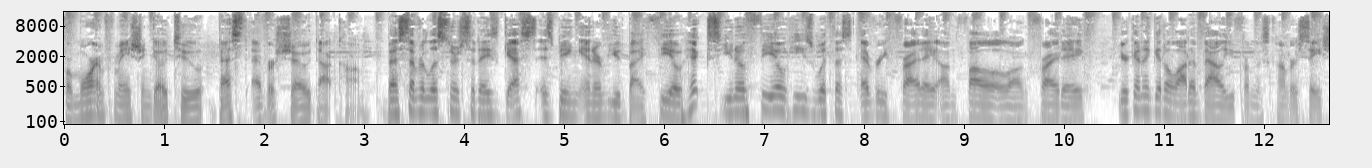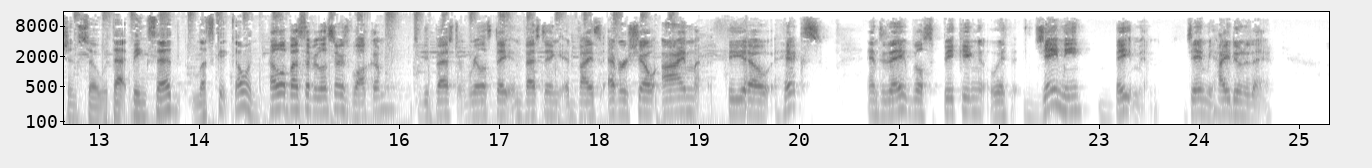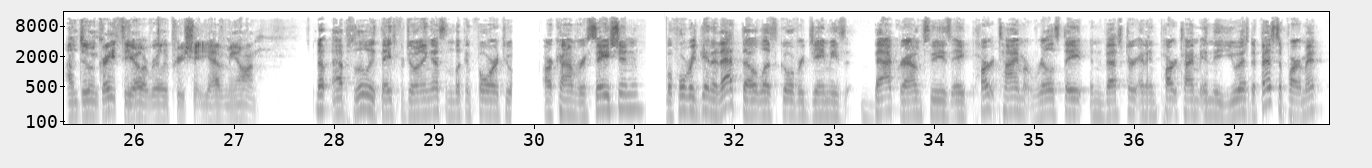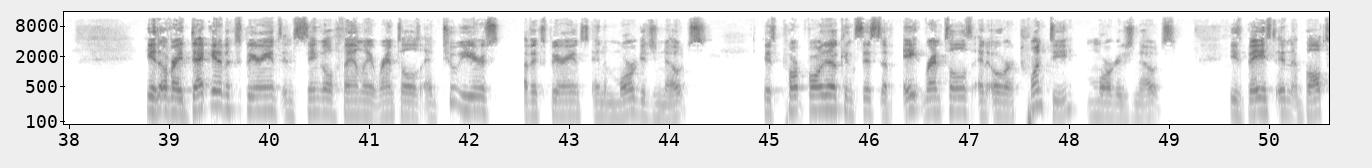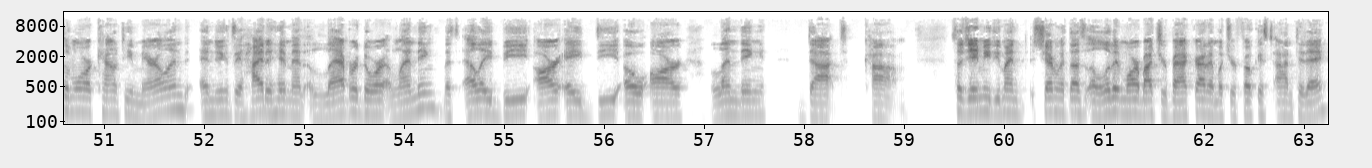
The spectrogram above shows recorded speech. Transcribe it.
For more information, go to bestevershow.com. Best ever listeners, today's guest is being interviewed by Theo Hicks. You know Theo, he's with us every Friday on Follow Along Friday. You're going to get a lot of value from this conversation. So, with that being said, let's get going. Hello, best ever listeners. Welcome to the best real estate investing advice ever show. I'm Theo Hicks, and today we're speaking with Jamie Bateman. Jamie, how you doing today? I'm doing great, Theo. I really appreciate you having me on. No, absolutely. Thanks for joining us. I'm looking forward to our conversation. Before we get into that, though, let's go over Jamie's background. So he's a part-time real estate investor and in part-time in the U.S. Defense Department. He has over a decade of experience in single-family rentals and two years of experience in mortgage notes. His portfolio consists of eight rentals and over 20 mortgage notes. He's based in Baltimore County, Maryland, and you can say hi to him at Labrador Lending. That's L A B R A D O R lending.com. So, Jamie, do you mind sharing with us a little bit more about your background and what you're focused on today?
